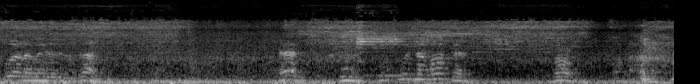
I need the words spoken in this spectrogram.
পুরাটা মেরে দিল যা what was that é. Oh.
